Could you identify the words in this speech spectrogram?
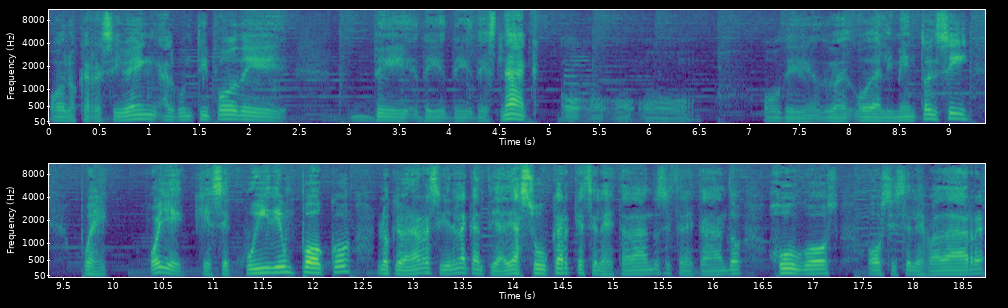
o de los que reciben algún tipo de, de, snack o, o, de, o de alimento en sí, pues oye, que se cuide un poco lo que van a recibir en la cantidad de azúcar que se les está dando, si se les está dando jugos o si se les va a dar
